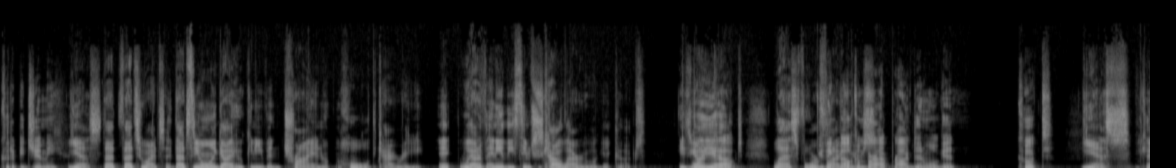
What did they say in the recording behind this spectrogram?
Could it be Jimmy? Yes, that's that's who I'd say. That's the only guy who can even try and hold Kyrie. It, out of any of these teams, because Kyle Lowry will get cooked. He's Well, gotten yeah. cooked last four or you think Malcolm years. Brogdon will get cooked? yes, Okay.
